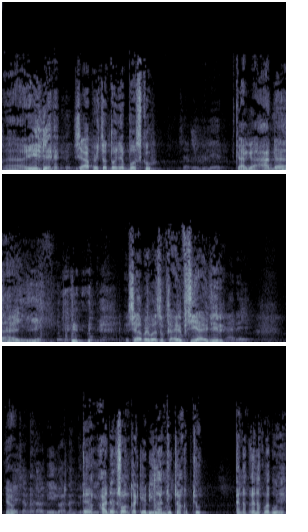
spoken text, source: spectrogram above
Nah iya siapa ya contohnya bosku Siapa ya Juliet? kagak ada anjing siapa yang masuk KFC anjir ada ya? Yang- Ya, siapa tahu di luar negeri yang ada soundtracknya Dilan cuk cakep cuk enak-enak lagunya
